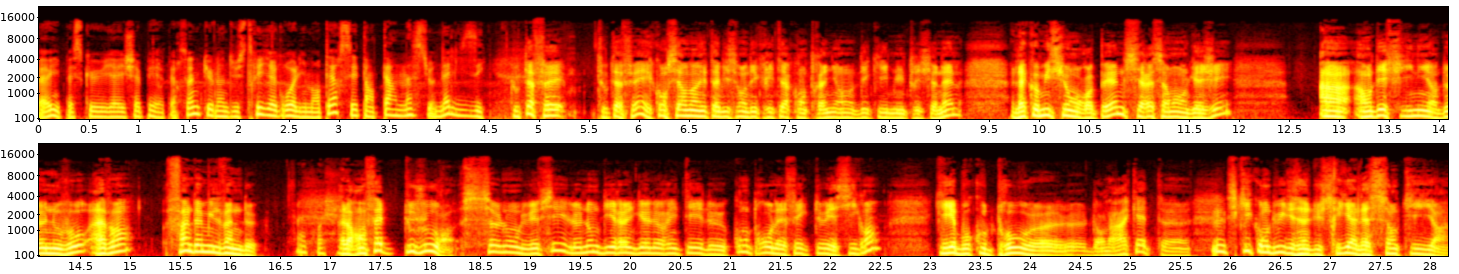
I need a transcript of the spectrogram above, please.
Bah oui, parce qu'il a échappé à personne que l'industrie agroalimentaire s'est internationalisée. Tout à fait. Tout à fait. Et concernant l'établissement des critères contraignants d'équilibre nutritionnel, la Commission européenne s'est récemment engagée à en définir de nouveau avant fin 2022. Ça approche. Alors en fait, toujours selon l'UFC, le nombre d'irrégularités de contrôle effectués est si grand qu'il y a beaucoup de trous euh, dans la raquette, euh, Mm. ce qui conduit les industriels à se sentir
